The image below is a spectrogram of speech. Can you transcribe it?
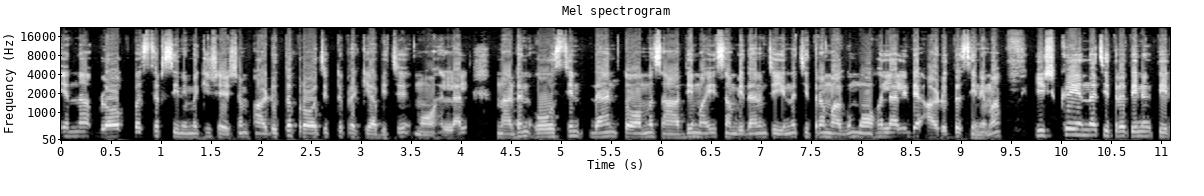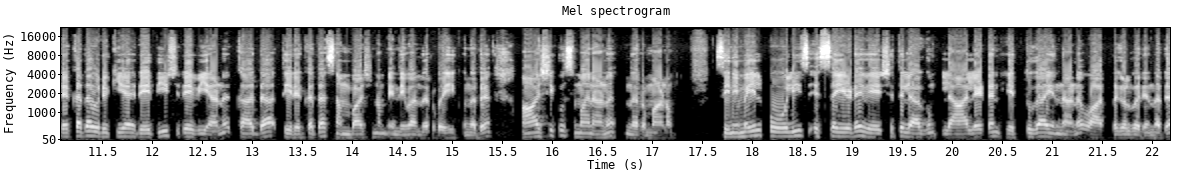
എന്ന ബ്ലോക്ക് ബസ്റ്റർ സിനിമയ്ക്ക് ശേഷം അടുത്ത പ്രോജക്റ്റ് പ്രഖ്യാപിച്ച് മോഹൻലാൽ. നടൻ ഓസ്റ്റിൻ ഡാൻ തോമസ് ആദ്യമായി സംവിധാനം ചെയ്യുന്ന ചിത്രമാകും മോഹൻലാലിന്റെ അടുത്ത സിനിമ. ഇഷ്ക് എന്ന ചിത്രത്തിന് തിരക്കഥ ഒരുക്കിയ രതീഷ് രവിയാണ് കഥ തിരക്കഥ സംഭാഷണം എന്നിവ നിർവഹിക്കുന്നത്. ആഷിഖ് ഉസ്മാനാണ് നിർമ്മാണം. സിനിമയിൽ പോലീസ് എസ് ഐയുടെ വേഷത്തിലാകും ലാലേട്ടൻ എത്തുക എന്നാണ് വാർത്തകൾ വരുന്നത്.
